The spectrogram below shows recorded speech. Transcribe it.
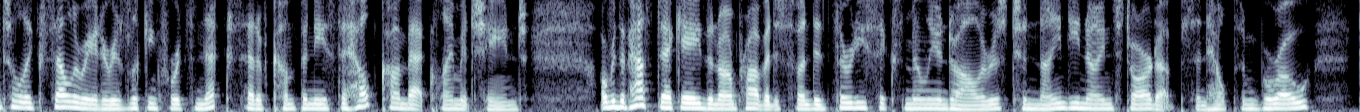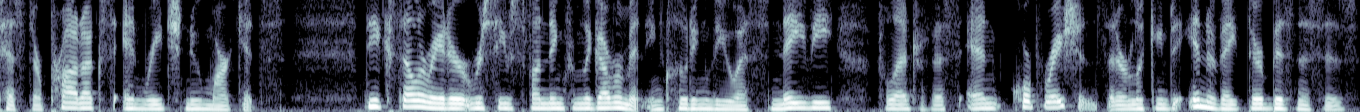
Elemental Excelerator is looking for its next set of companies to help combat climate change. Over the past decade, the nonprofit has funded $36 million to 99 startups and helped them grow, test their products, and reach new markets. The accelerator receives funding from the government, including the U.S. Navy, philanthropists, and corporations that are looking to innovate their businesses.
